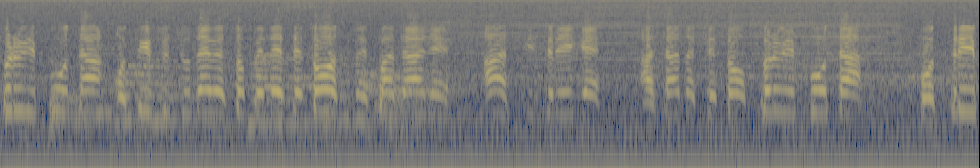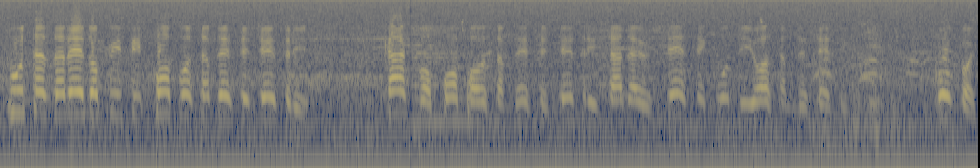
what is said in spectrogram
Prvi puta od 1958. pa dalje Aski Trige, a sada će to prvi puta po tri puta za redom biti Pop 84. Kako Popa 84, sada je 6 sekundi i 8 desetinki. Kukoć,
